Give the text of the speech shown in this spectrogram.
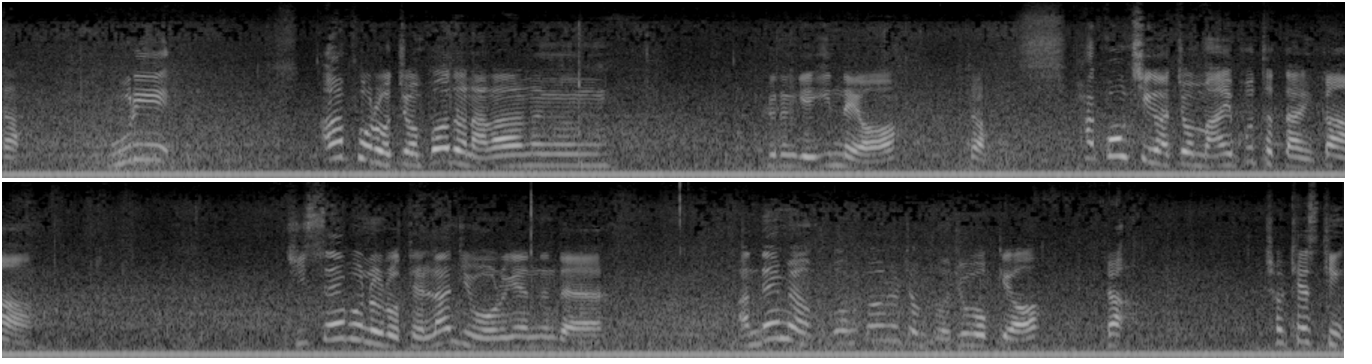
자 물이 앞으로 좀 뻗어나가는 그런 게 있네요 자 학꽁치가 좀 많이 붙었다니까 G7으로 될란지 모르겠는데 안 되면 뽕돈을 좀 더 줘볼게요. 자, 첫 캐스팅.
